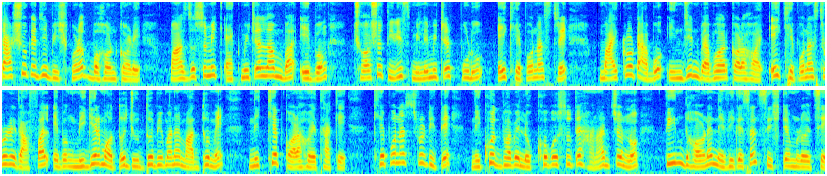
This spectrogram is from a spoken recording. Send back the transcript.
চারশো কেজি বিস্ফোরক বহন করে। পাঁচ দশমিক এক মিটার লম্বা এবং ছশো তিরিশ মিলিমিটার পুরু এই ক্ষেপণাস্ত্রে মাইক্রোটাবো ইঞ্জিন ব্যবহার করা হয়। এই ক্ষেপণাস্ত্রটি রাফাল এবং মিগের মতো যুদ্ধবিমানের মাধ্যমে নিক্ষেপ করা হয়ে থাকে। ক্ষেপণাস্ত্রটিতে নিখুঁতভাবে লক্ষ্যবস্তুতে হানার জন্য তিন ধরনের নেভিগেশন সিস্টেম রয়েছে।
